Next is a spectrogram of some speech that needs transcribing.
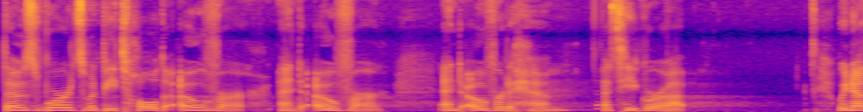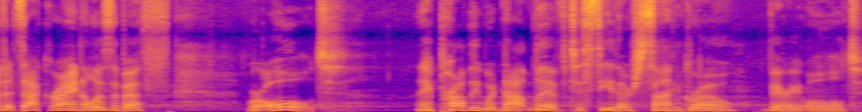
those words would be told over and over and over to him as he grew up. We know that Zechariah and Elizabeth were old. They probably would not live to see their son grow very old.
